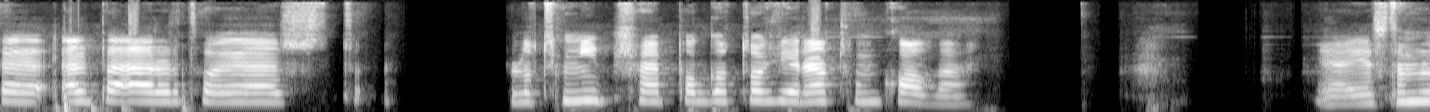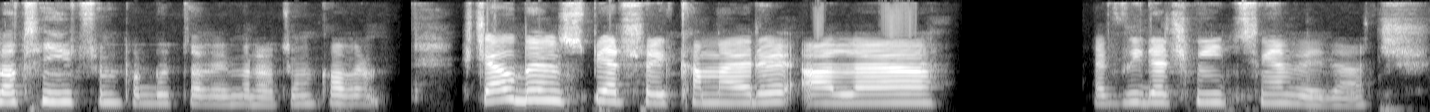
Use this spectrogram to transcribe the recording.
Te LPR to jest lotnicze pogotowie ratunkowe. Ja jestem lotniczym pogotowiem ratunkowym. Chciałbym z pierwszej kamery, ale jak widać nic nie widać.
